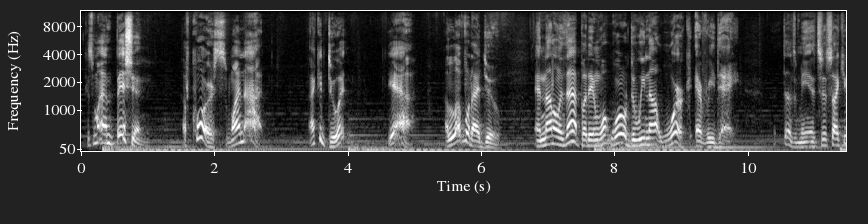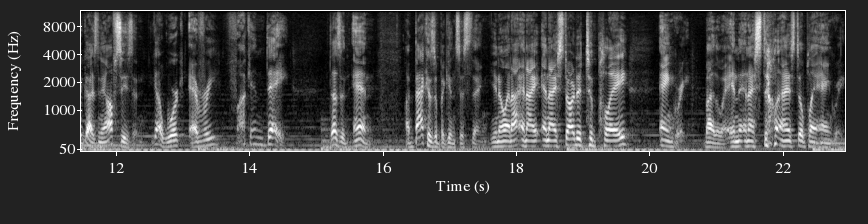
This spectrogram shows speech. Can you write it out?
because my ambition. Of course, why not? I could do it. Yeah, I love what I do. And not only that, but in what world do we not work every day? Doesn't mean it's just like you guys in the off season. You gotta work every fucking day. It doesn't end. My back is up against this thing, you know, and I and I and I started to play angry, by the way, and, and I still and I still play angry.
